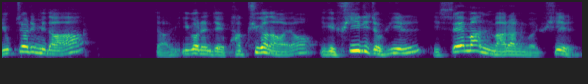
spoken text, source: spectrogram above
6절입니다. 자, 이거는 이제 바퀴가 나와요. 이게 휠이죠, 휠. 이 쇠만 말하는 거예요, 휠.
